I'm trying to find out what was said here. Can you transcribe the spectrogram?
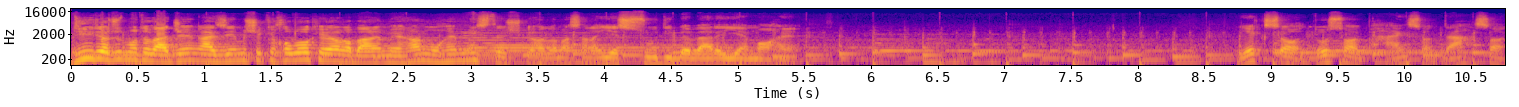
دید یا متوجه این قضیه میشه که خب اوکی آقا برای مهران مهم نیستش که حالا مثلا یه سودی ببره یه ماهه. یک سال دو سال پنج سال ده سال.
